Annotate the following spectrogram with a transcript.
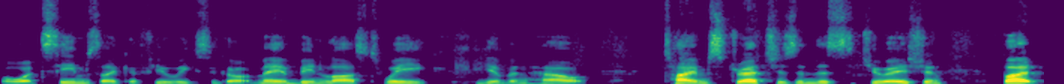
or what seems like a few weeks ago it may have been last week given how time stretches in this situation but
